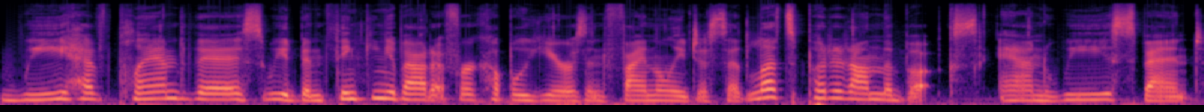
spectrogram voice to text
we have planned this. We had been thinking about it for a couple years and finally just said, let's put it on the books. And we spent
